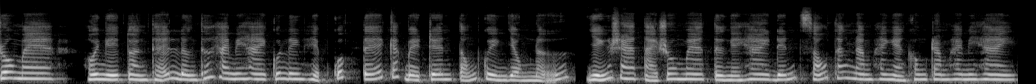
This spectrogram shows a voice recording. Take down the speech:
Roma Hội nghị toàn thể lần thứ 22 của Liên hiệp Quốc tế các bề trên tổng quyền dòng nữ diễn ra tại Roma từ ngày 2 đến 6 tháng 5 2022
